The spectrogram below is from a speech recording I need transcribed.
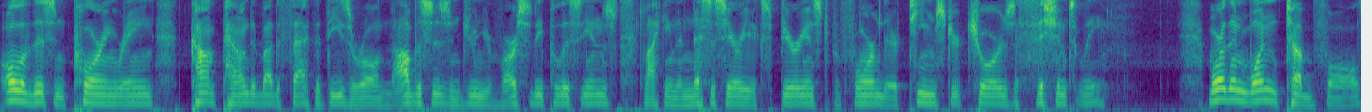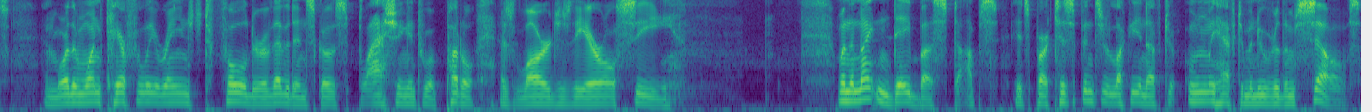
All of this in pouring rain, compounded by the fact that these are all novices and junior varsity Palicians, lacking the necessary experience to perform their teamster chores efficiently. More than one tub falls, and more than one carefully arranged folder of evidence goes splashing into a puddle as large as the Aral Sea. When the night and day bus stops, its participants are lucky enough to only have to maneuver themselves,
